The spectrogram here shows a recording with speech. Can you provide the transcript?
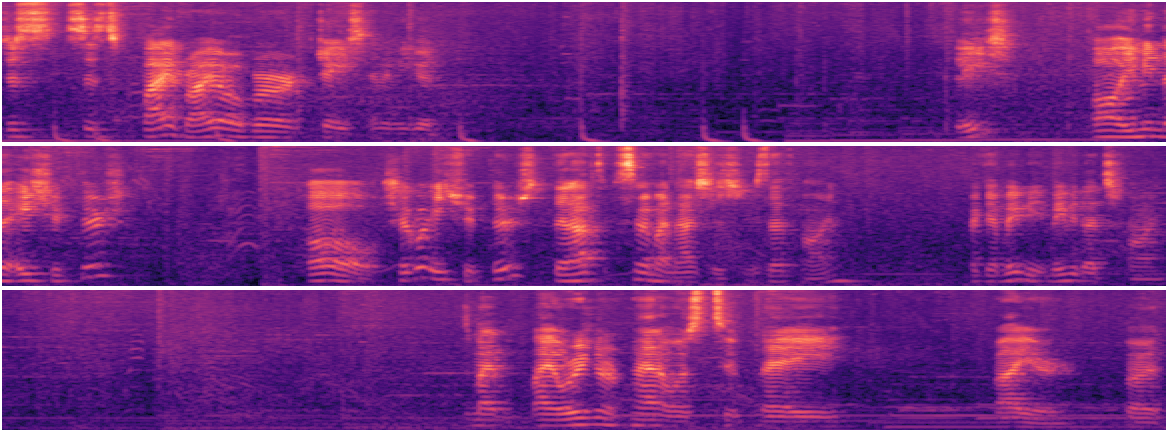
Just just five right over Jace and then be good. Leash? Oh, you mean the eight shifters? Oh, should I go eight shifters? Then I have to sell my Nashes. Is that fine? Okay, maybe maybe that's fine. My my original plan was to play Briar, but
